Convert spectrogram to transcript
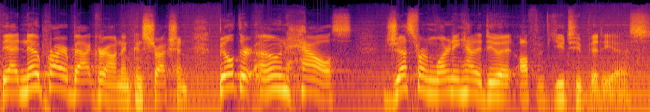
They had no prior background in construction, built their own house just from learning how to do it off of YouTube videos.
